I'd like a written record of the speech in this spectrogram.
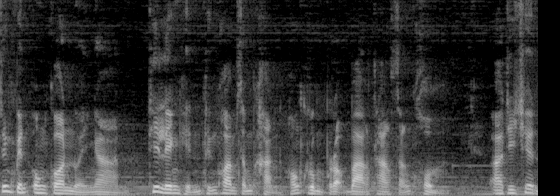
ซึ่งเป็นองค์กรหน่วยงานที่เล็งเห็นถึงความสำคัญของกลุ่มเปราะบางทางสังคม อาทิเช่น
